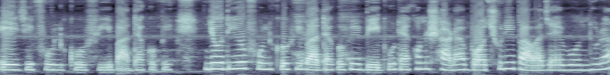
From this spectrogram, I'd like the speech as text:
এই যে ফুলকপি, বাঁধাকপি, যদিও ফুলকপি, বাঁধাকপি, বেগুন এখন সারা বছরই পাওয়া যায় বন্ধুরা,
